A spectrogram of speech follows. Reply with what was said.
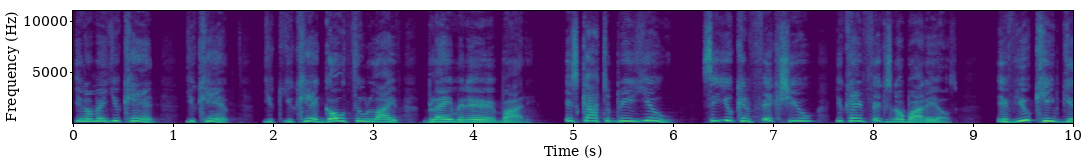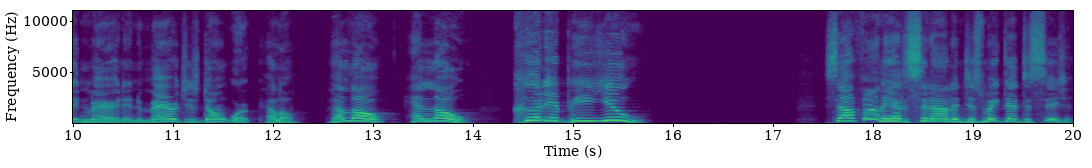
You know, man, you can't you can't you you can't go through life blaming everybody. It's got to be you. See, you can fix you. You can't fix nobody else. If you keep getting married and the marriages don't work, hello, hello, hello. Could it be you? So I finally had to sit down and just make that decision.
